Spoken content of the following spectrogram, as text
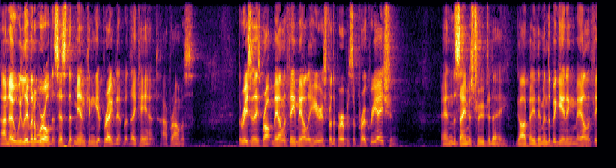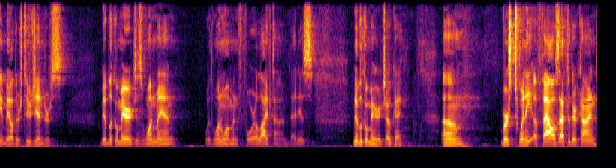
I know we live in a world that says that men can get pregnant, but they can't, I promise. The reason he's brought male and female here is for the purpose of procreation. And the same is true today. God made them in the beginning, male and female. There's two genders. Biblical marriage is one man with one woman for a lifetime. That is biblical marriage. Okay. Um, verse 20 of fowls after their kind,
